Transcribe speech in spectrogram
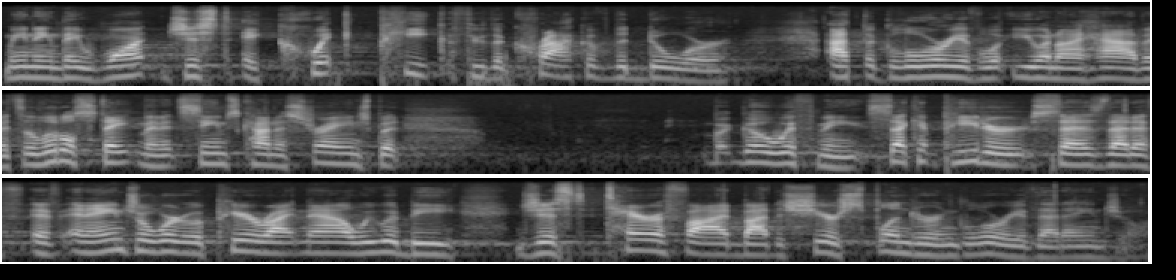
Meaning they want just a quick peek through the crack of the door at the glory of what you and I have. It's a little statement, it seems kind of strange, but but go with me. Second Peter says that if, if an angel were to appear right now, we would be just terrified by the sheer splendor and glory of that angel.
